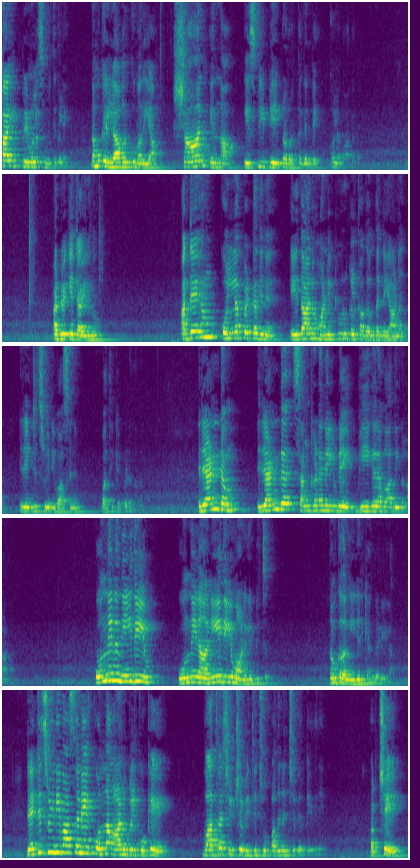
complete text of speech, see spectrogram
Hi പ്രിയമുള്ള സുഹൃത്തുക്കളെ നമുക്ക് എല്ലാവർക്കും അറിയാം ഷാൻ എന്ന എസ് ഡി പി ഐ പ്രവർത്തകന്റെ കൊലപാതകം. അഡ്വക്കേറ്റ് ആയിരുന്നു. അദ്ദേഹം കൊല്ലപ്പെട്ടതിന് ഏതാനും മണിക്കൂറുകൾക്കകം തന്നെയാണ് രഞ്ജിത് ശ്രീനിവാസനും വധിക്കപ്പെടുന്നത്. രണ്ടും രണ്ട് സംഘടനയുടെ ഭീകരവാദികളാണ്. ഒന്നിന് നീതിയും ഒന്നിന് അനീതിയുമാണ് ലഭിച്ചത്. നമുക്കത് അംഗീകരിക്കാൻ കഴിയില്ല. രഞ്ജിത് ശ്രീനിവാസനെ കൊന്ന ആളുകൾക്കൊക്കെ വധശിക്ഷ വിധിച്ചു പതിനഞ്ച് പേർക്കെതിരെ. പക്ഷേ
